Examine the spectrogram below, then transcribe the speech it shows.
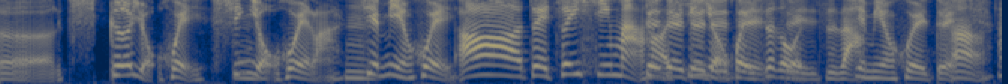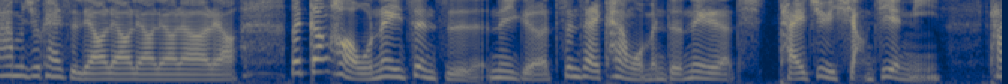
呃，歌友会、新友会啦，嗯、见面会。啊、哦，对，追星嘛，对对对，对，新友会这个我也知道。见面会，对，嗯、那他们就开始聊聊聊聊聊聊。那刚好我那一阵子那个正在看我们的那个台剧《想见你》，他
